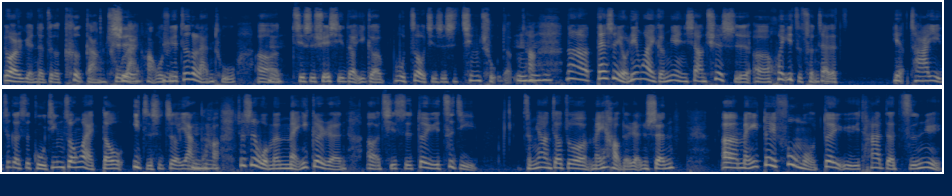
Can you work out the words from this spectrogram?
幼儿园的这个课纲出来哈。我觉得这个蓝图呃其实学习的一个步骤其实是清楚的哈。那但是有另外一个面向，确实呃会一直存在的差异，这个是古今中外都一直是这样的哈。就是我们每一个人呃其实对于自己怎么样叫做美好的人生。呃，每一对父母对于他的子女，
